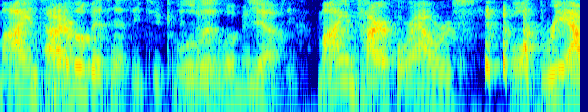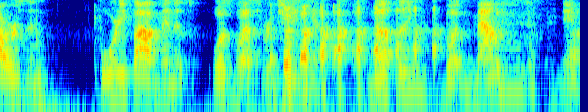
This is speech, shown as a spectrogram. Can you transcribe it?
My I had entire a little bit of Tennessee too, because A it little took us bit- a little bit. of yeah. Tennessee. my entire four hours, well, three hours and forty five minutes was West Virginia. Nothing but mountains and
